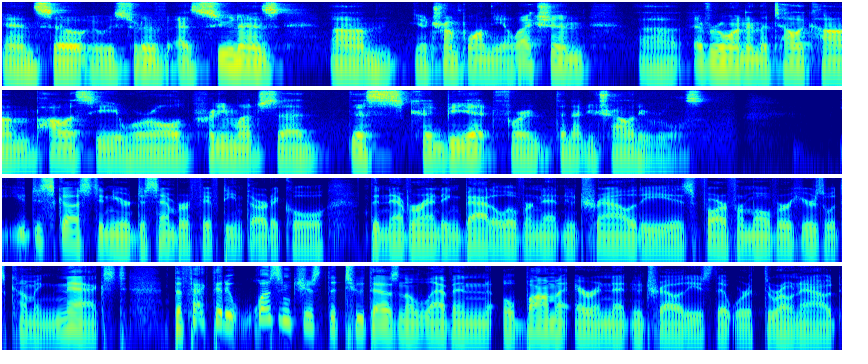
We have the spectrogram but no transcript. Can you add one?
and so it was sort of as soon as um, you know, Trump won the election, uh, everyone in the telecom policy world pretty much said this could be it for the net neutrality rules you discussed in your December 15th article the never ending battle over net neutrality is far from over. Here's what's coming next. The fact that it wasn't just the 2011 Obama era net neutralities that were thrown out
